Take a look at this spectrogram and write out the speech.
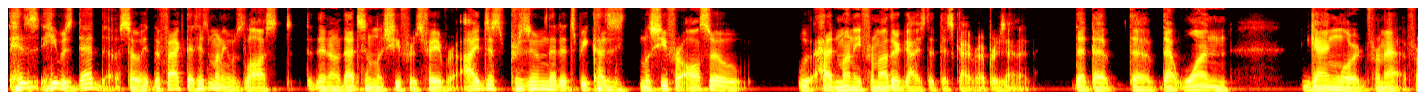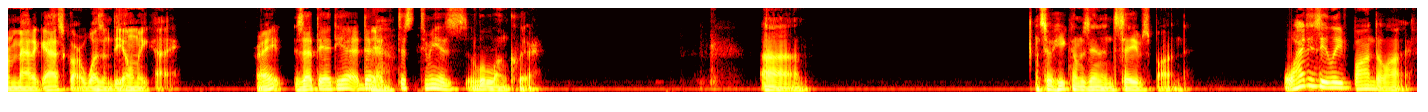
his he was dead though, so the fact that his money was lost, you know, that's in Le Chiffre's favor. I just presume that it's because Le Chiffre also had money from other guys that this guy represented. That the the that one gang lord from from Madagascar wasn't the only guy, right? Is that the idea? Yeah. This to me is a little unclear. Um, so he comes in and saves Bond. Why does he leave Bond alive?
